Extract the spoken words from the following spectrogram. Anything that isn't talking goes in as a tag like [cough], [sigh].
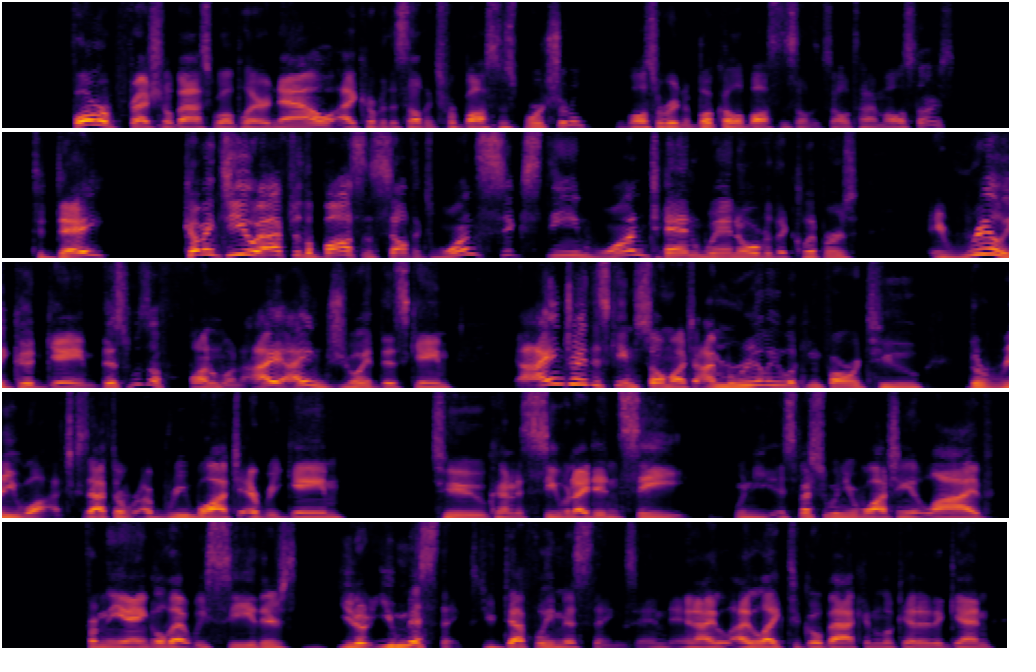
former professional basketball player. Now I cover the Celtics for Boston Sports Journal. I've also written a book called The Boston Celtics All Time All Stars. Today, coming to you after the Boston Celtics 116 110 win over the Clippers. A really good game. This was a fun one. I, I enjoyed this game. I enjoyed this game so much. I'm really looking forward to the rewatch because I have to rewatch every game to kind of see what I didn't see when you, especially when you're watching it live from the angle that we see there's you know you miss things. You definitely miss things. And and I, I like to go back and look at it again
